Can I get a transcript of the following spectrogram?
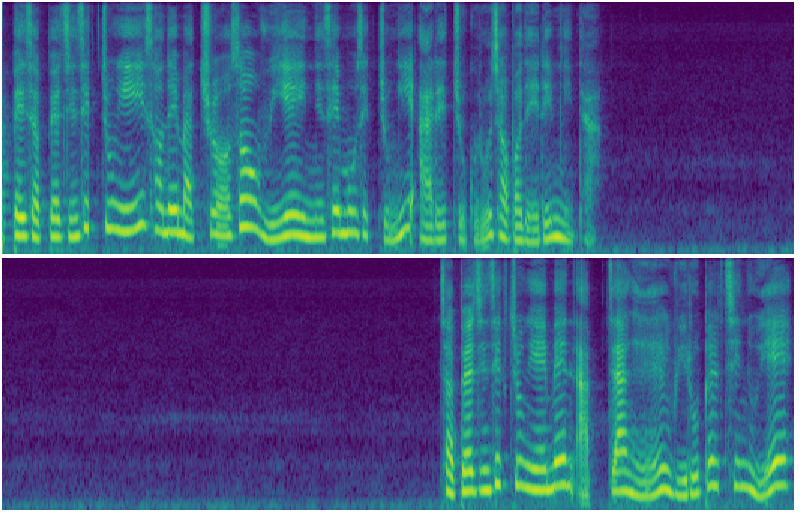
앞에 접혀진 색종이 선에 맞추어서 위에 있는 세모 색종이 아래쪽으로 접어 내립니다. 접혀진 색종이의 맨 앞장을 위로 펼친 후에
